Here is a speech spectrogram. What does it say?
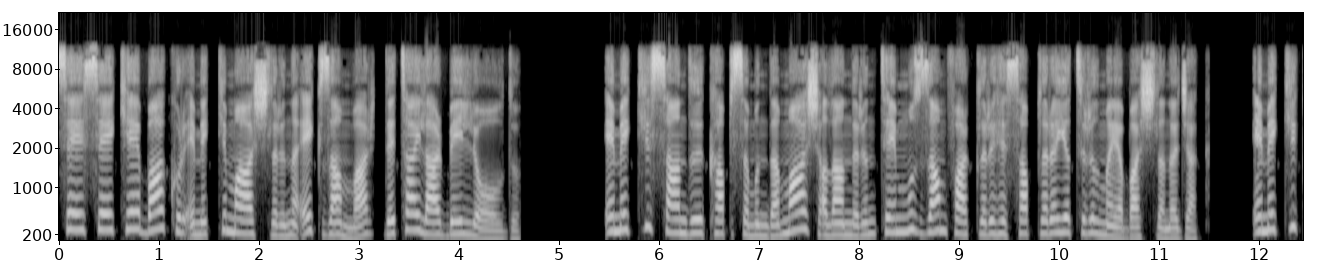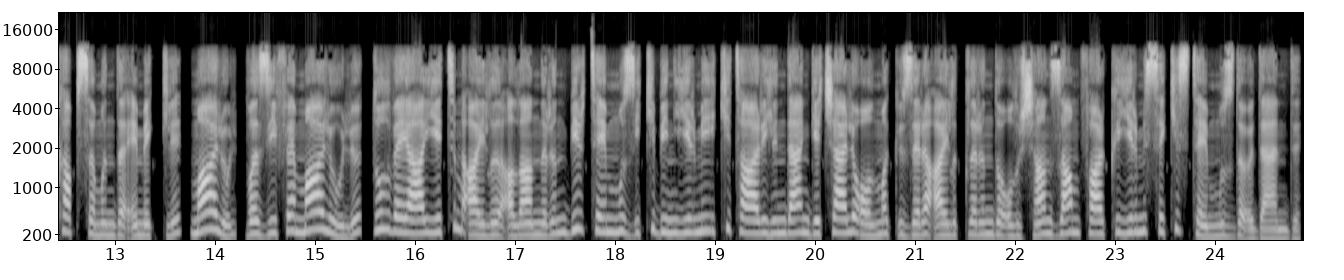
SSK Bağkur emekli maaşlarına ek zam var, detaylar belli oldu. Emekli sandığı kapsamında maaş alanların Temmuz zam farkları hesaplara yatırılmaya başlanacak. Emekli kapsamında emekli, malul, vazife malulü, dul veya yetim aylığı alanların 1 Temmuz 2022 tarihinden geçerli olmak üzere aylıklarında oluşan zam farkı 28 Temmuz'da ödendi.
